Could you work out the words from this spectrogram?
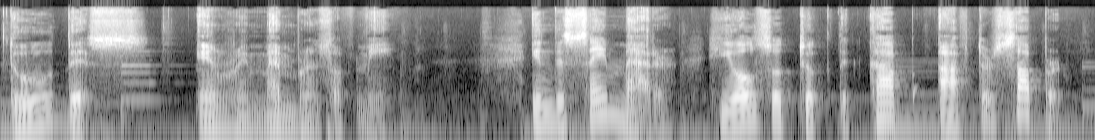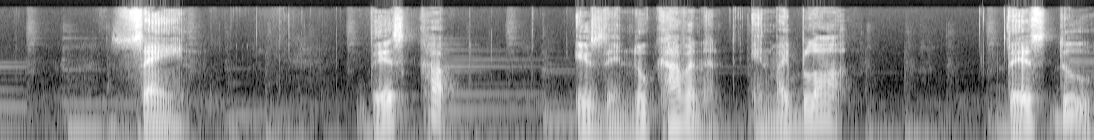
Do this in remembrance of me. In the same manner, he also took the cup after supper, saying, This cup is the new covenant in my blood. This do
